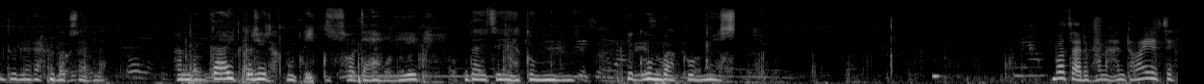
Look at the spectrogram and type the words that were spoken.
दुले राख्नु भएको छ हामीलाई। हामीलाई गाइड गरिराख्नु भएको छ दाईले दाई चाहिँ यहाँको यो गुम्बाको मिस बच्चाहरू खाना खाने ठाउँ है यो चाहिँ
